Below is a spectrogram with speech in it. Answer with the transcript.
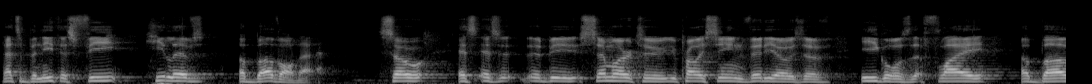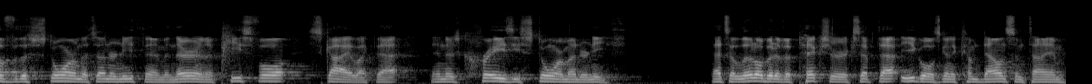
that's beneath his feet. He lives above all that. So it's, it's, it'd be similar to you've probably seen videos of eagles that fly above the storm that's underneath them, and they're in a peaceful sky like that, and there's crazy storm underneath. That's a little bit of a picture, except that eagle is going to come down sometime.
